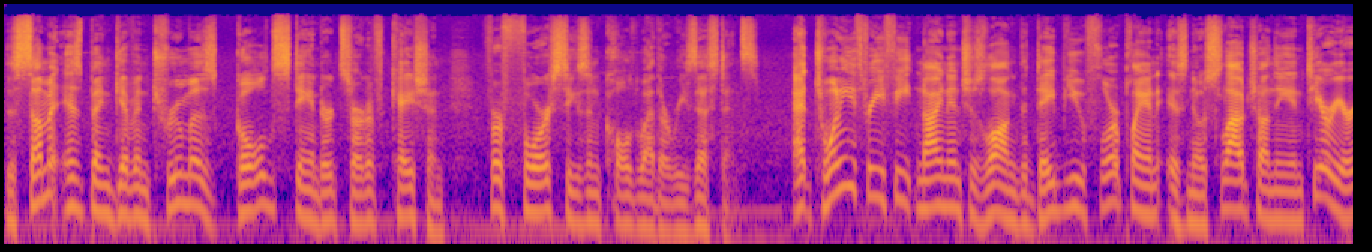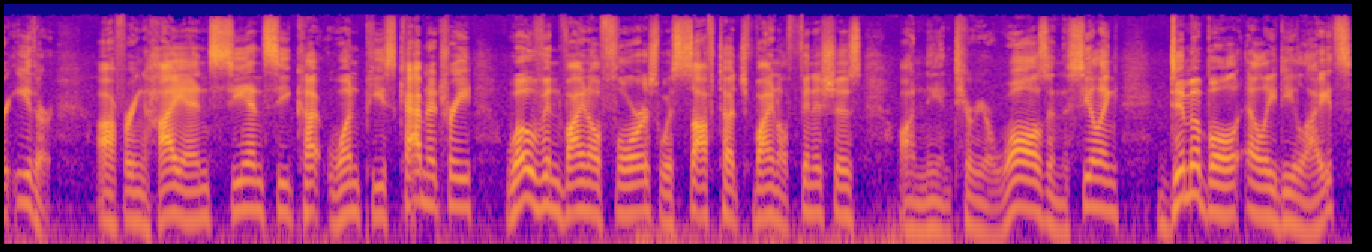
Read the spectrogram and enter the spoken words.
The Summit has been given Truma's Gold Standard certification for four season cold weather resistance. At 23 feet 9 inches long, the debut floor plan is no slouch on the interior either, offering high end CNC cut one piece cabinetry, woven vinyl floors with soft touch vinyl finishes on the interior walls and the ceiling, dimmable LED lights,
